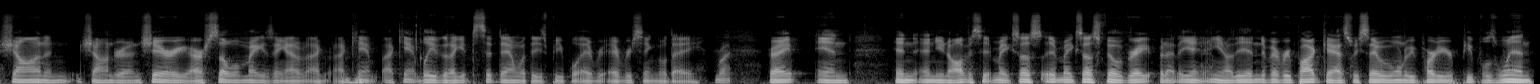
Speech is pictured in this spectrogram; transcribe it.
Sean and Chandra and Sherry are so amazing. I, I, I Mm-hmm. can't I can't believe that I get to sit down with these people every every single day Right. right? And and and you know, obviously, it makes us it makes us feel great. But at the end, you know, the end of every podcast, we say we want to be part of your people's win.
